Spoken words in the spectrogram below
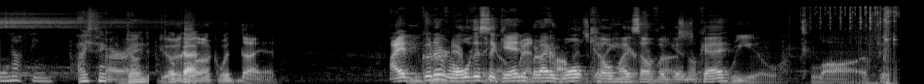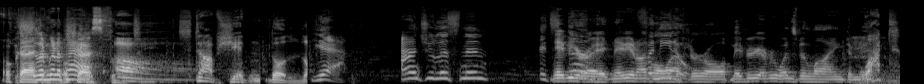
Nothing. I think All right. don't. Good Okay. luck with that. I'm You've gonna roll this again, but I won't kill myself again. Okay? Real law official. Okay. Because I'm gonna okay. pass. Authority. Oh, Stop shitting the yeah. Aren't you listening? It's maybe you're right. Maybe I'm not all Finito. after all. Maybe everyone's been lying to me. What?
